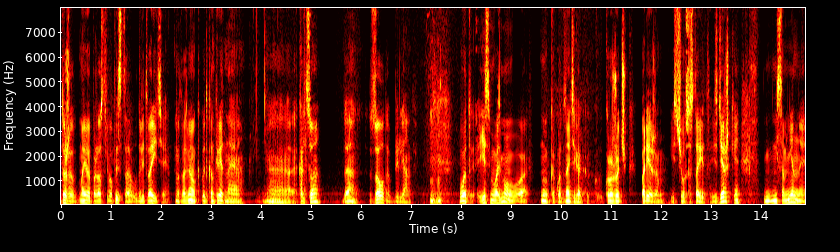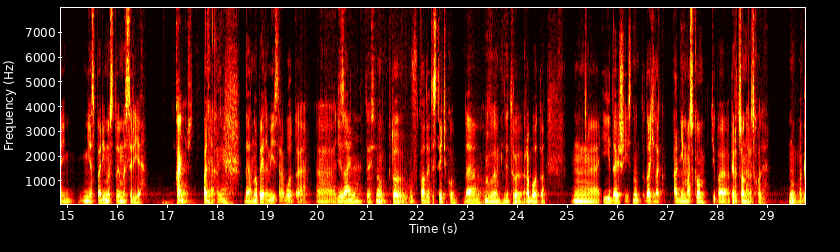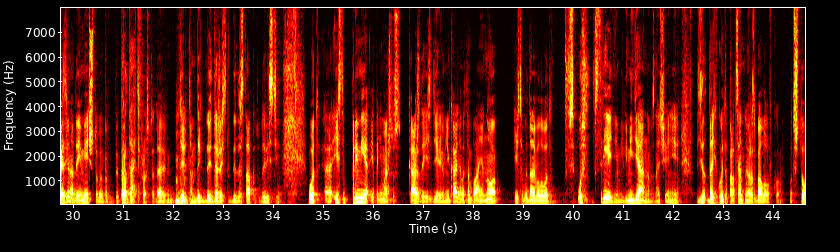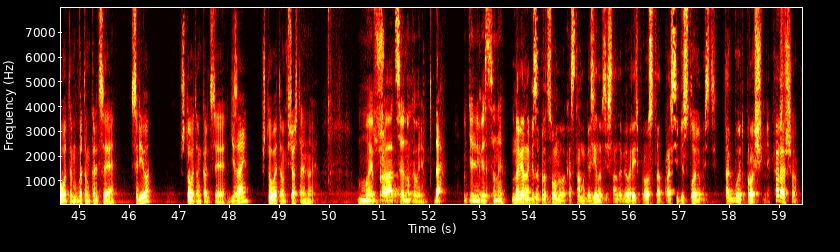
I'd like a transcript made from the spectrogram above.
тоже мое, пожалуйста, любопытство удовлетворите. Вот возьмем какое-то конкретное э, кольцо, да, золото, бриллиант. Угу. Вот если мы возьмем его, ну, как вот, знаете, как кружочек порежем, из чего состоит издержки, несомненно, неоспоримо стоимость сырья. Конечно. Понятно. Конечно. Да, но при этом есть работа э, дизайна, то есть, ну, кто вкладывает эстетику, да, в uh эту работу. И дальше есть, ну, давайте так, одним мазком, типа операционные расходы ну, магазин надо иметь, чтобы продать просто, да, uh-huh. там, даже если доставку туда вести. Вот, э, если пример, я понимаю, что каждое изделие уникально в этом плане, но если бы надо было вот в, в среднем или медианном значении дать какую-то процентную разбаловку, вот что в этом, в этом кольце сырье, что в этом кольце дизайн, что в этом все остальное? Мы что? про цену говорим. Да. Удельный вес цены? Ну, наверное, без операционного коста магазинов здесь надо говорить просто про себестоимость. Так будет проще, мне кажется. Хорошо.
